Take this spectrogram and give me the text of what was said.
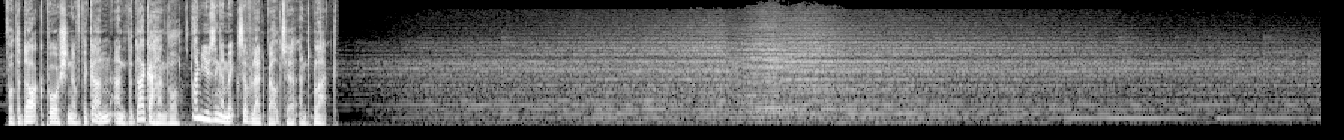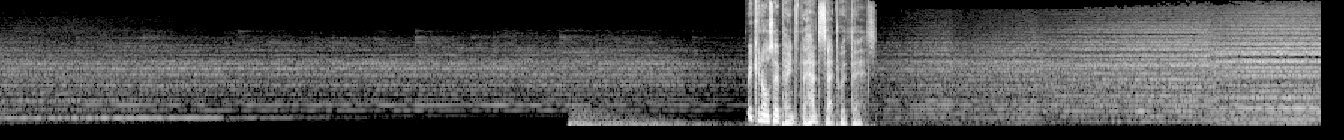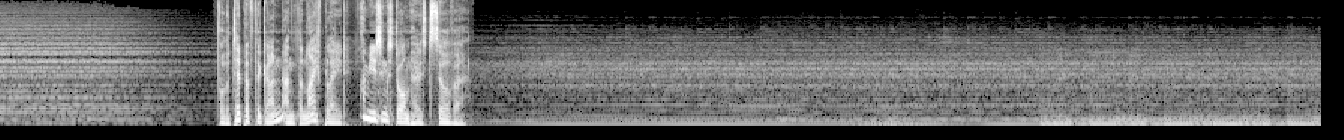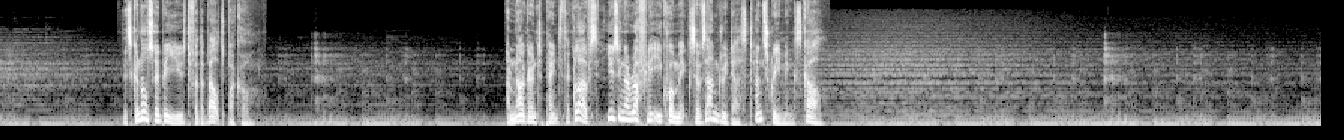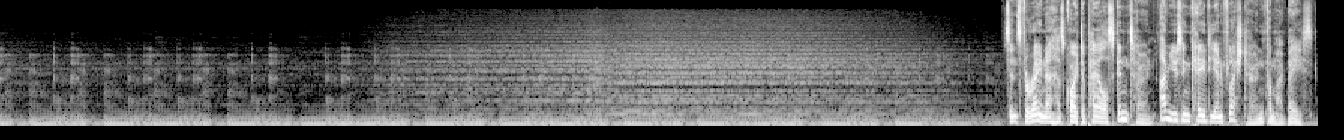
For the dark portion of the gun and the dagger handle, I'm using a mix of Leadbelcher and black. We can also paint the headset with this. For the tip of the gun and the knife blade, I'm using Stormhost Silver. This can also be used for the belt buckle. I'm now going to paint the gloves using a roughly equal mix of Zandri Dust and Screaming Skull. Since Verena has quite a pale skin tone, I'm using Cadian Flesh Tone for my base.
